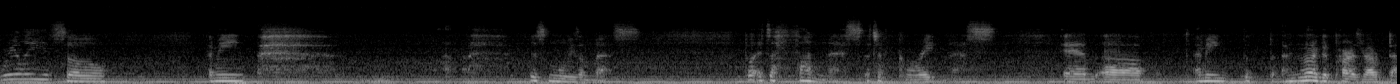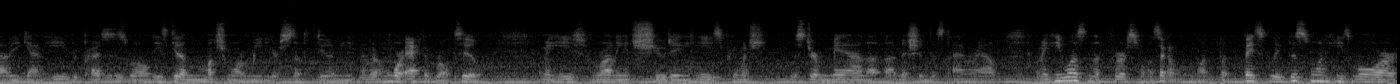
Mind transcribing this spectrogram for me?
really? So, I mean, this movie's a mess. But it's a fun mess. It's a great mess. And uh, I mean, the, another good part is Robert Davi again. He reprises his role. He's getting much more meatier stuff to do. I mean, a more active role too. I mean, he's running and shooting. He's pretty much Mr. Man on a, a mission this time around. I mean, he was in the first one, the second one, but basically this one he's more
